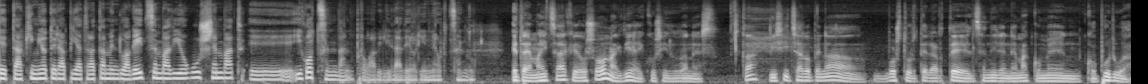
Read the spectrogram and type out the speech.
eta kimioterapia tratamendua gehitzen badiogu zenbat e, igotzen dan probabilidade hori neurtzen du. Eta emaitzak oso onak dira ikusi dudanez. Eta bizitzaropena bost urtera arte heltzen diren emakumeen kopurua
